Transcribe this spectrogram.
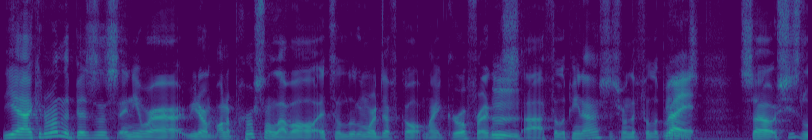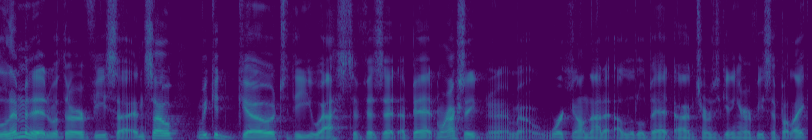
Yeah, I can run the business anywhere. You know, on a personal level, it's a little more difficult. My girlfriend's uh, Filipina; she's from the Philippines, Right. So she's limited with her visa. And so we could go to the U.S. to visit a bit. And we're actually um, working on that a, a little bit uh, in terms of getting her a visa. But like,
